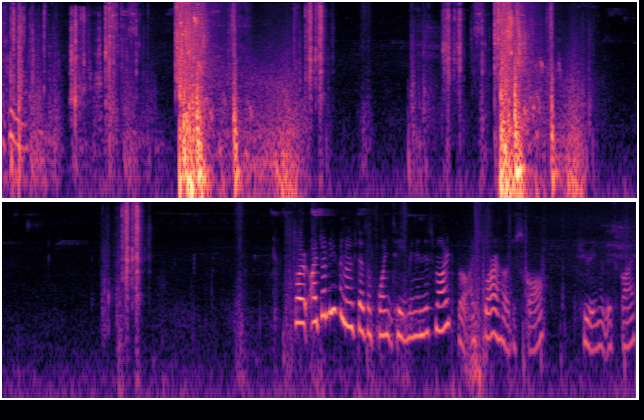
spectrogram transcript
actually no. So I don't even know if there's a point teaming in this mode, but I swear I heard a scar shooting at this guy.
